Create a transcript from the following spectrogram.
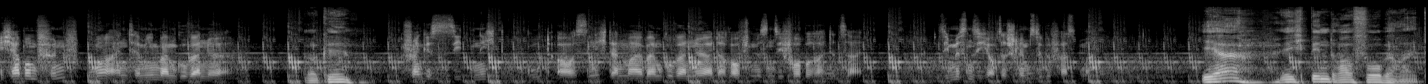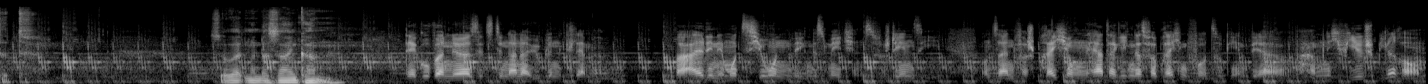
Ich habe um 5 Uhr einen Termin beim Gouverneur. Okay. Frank, es sieht nicht gut aus, nicht einmal beim Gouverneur. Darauf müssen Sie vorbereitet sein. Sie müssen sich auf das Schlimmste gefasst machen. Ja, ich bin drauf vorbereitet. Soweit man das sein kann. Der Gouverneur sitzt in einer üblen Klemme. Bei all den Emotionen wegen des Mädchens, verstehen Sie? Und seinen Versprechungen, härter gegen das Verbrechen vorzugehen. Wir haben nicht viel Spielraum.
